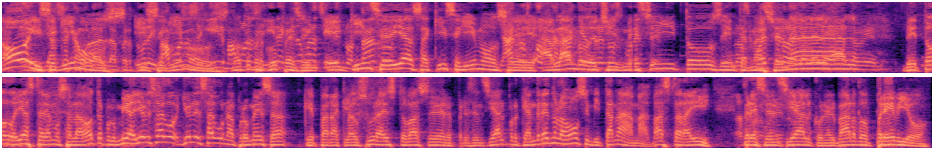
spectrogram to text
No, y seguimos. y, vamos a seguir, vamos no te preocupes. en, 15 días aquí seguimos eh, hablando de chismecitos, de internacional, de, todo. Ya estaremos a la otra. Porque mira, yo les hago, yo les hago una promesa que para clausura esto va a ser presencial, porque Andrés no lo vamos a invitar nada más. Va a estar ahí presencial con el bardo previo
